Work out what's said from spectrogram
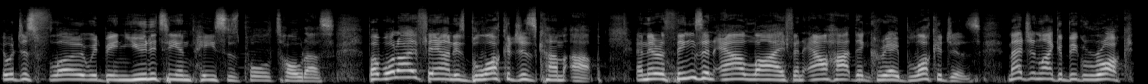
it would just flow. We'd be in unity and peace, as Paul told us. But what I've found is blockages come up. And there are things in our life and our heart that create blockages. Imagine like a big rock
